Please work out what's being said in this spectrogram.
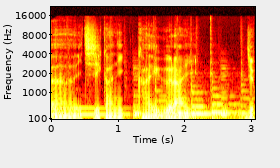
1時間に1回ぐらい10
